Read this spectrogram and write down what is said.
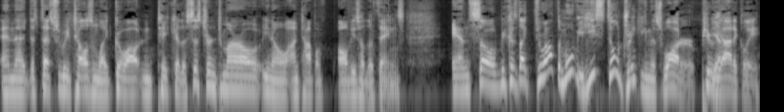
And that, that's- that's what he tells him, like, go out and take care of the cistern tomorrow, you know, on top of all these other things. And so, because like throughout the movie, he's still drinking this water periodically.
